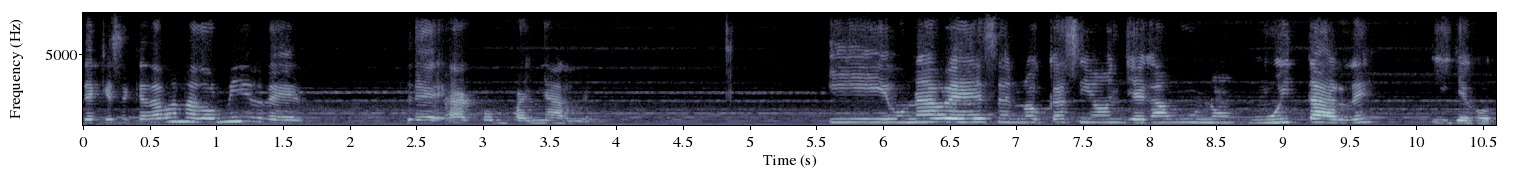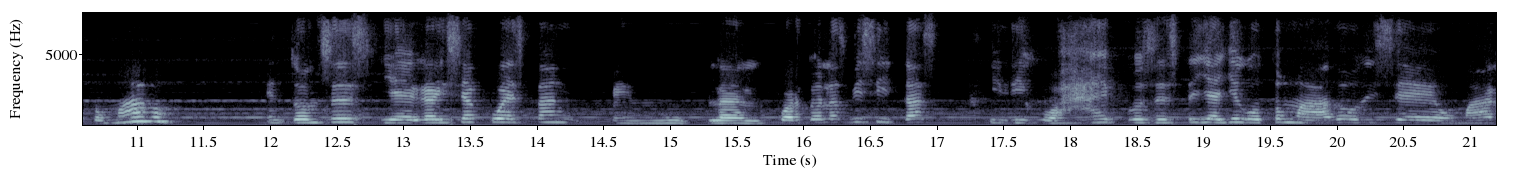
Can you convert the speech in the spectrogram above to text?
de que se quedaban a dormir, de, acompañarlo. Y una vez en una ocasión llega uno muy tarde y llegó tomado. Entonces llega y se acuestan en el cuarto de las visitas y dijo, ay, pues este ya llegó tomado, dice Omar,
